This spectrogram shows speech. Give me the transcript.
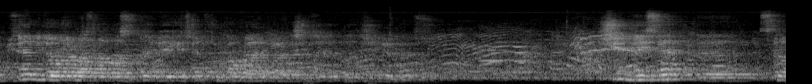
Bu güzel videoların hazırlanmasında emeği geçen Furkan Bayram kardeşimize de teşekkür ediyoruz. Şimdi ise e, sıra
